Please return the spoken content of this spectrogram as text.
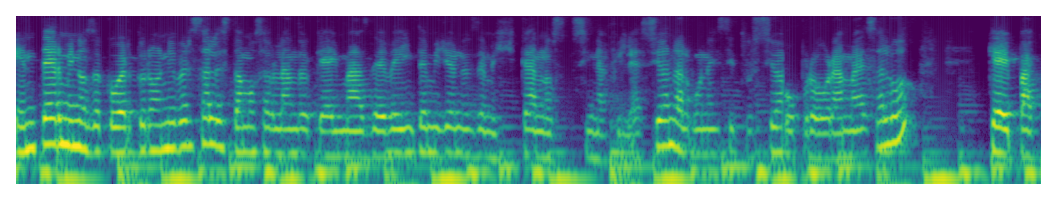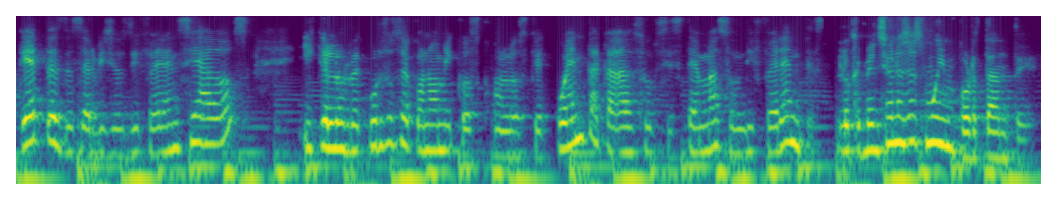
En términos de cobertura universal, estamos hablando de que hay más de 20 millones de mexicanos sin afiliación a alguna institución o programa de salud, que hay paquetes de servicios diferenciados y que los recursos económicos con los que cuenta cada subsistema son diferentes. Lo que mencionas es muy importante,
